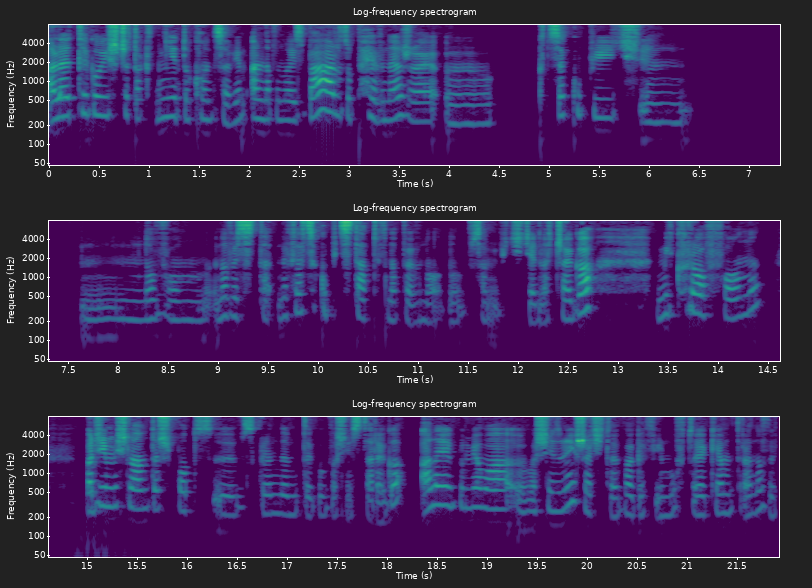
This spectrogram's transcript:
Ale tego jeszcze tak nie do końca wiem, ale na pewno jest bardzo pewne, że y, chcę kupić y, y, nową, nowy sta- no, chcę kupić statyw na pewno, no sami widzicie dlaczego. Mikrofon. Bardziej myślałam też pod y, względem tego właśnie starego, ale jakby miała właśnie zmniejszać tę wagę filmów, to jak ja mam teraz nowy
